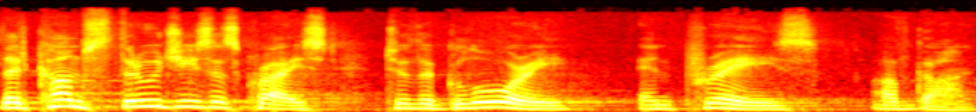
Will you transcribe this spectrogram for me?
that comes through Jesus Christ to the glory and praise of God.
